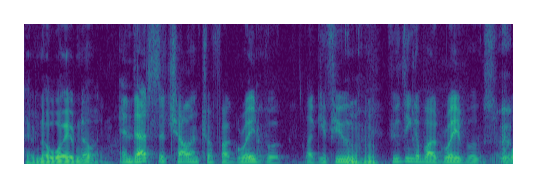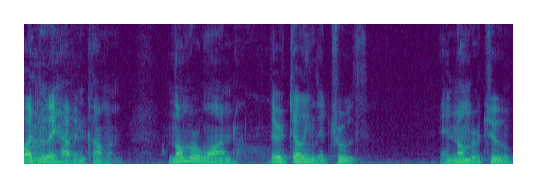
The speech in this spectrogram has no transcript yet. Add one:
Have no way of knowing. and that's the challenge of a great book. Like if you Mm-hmm. if you think about great books, what do they have in common? Number one, they're telling the truth, and number two,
